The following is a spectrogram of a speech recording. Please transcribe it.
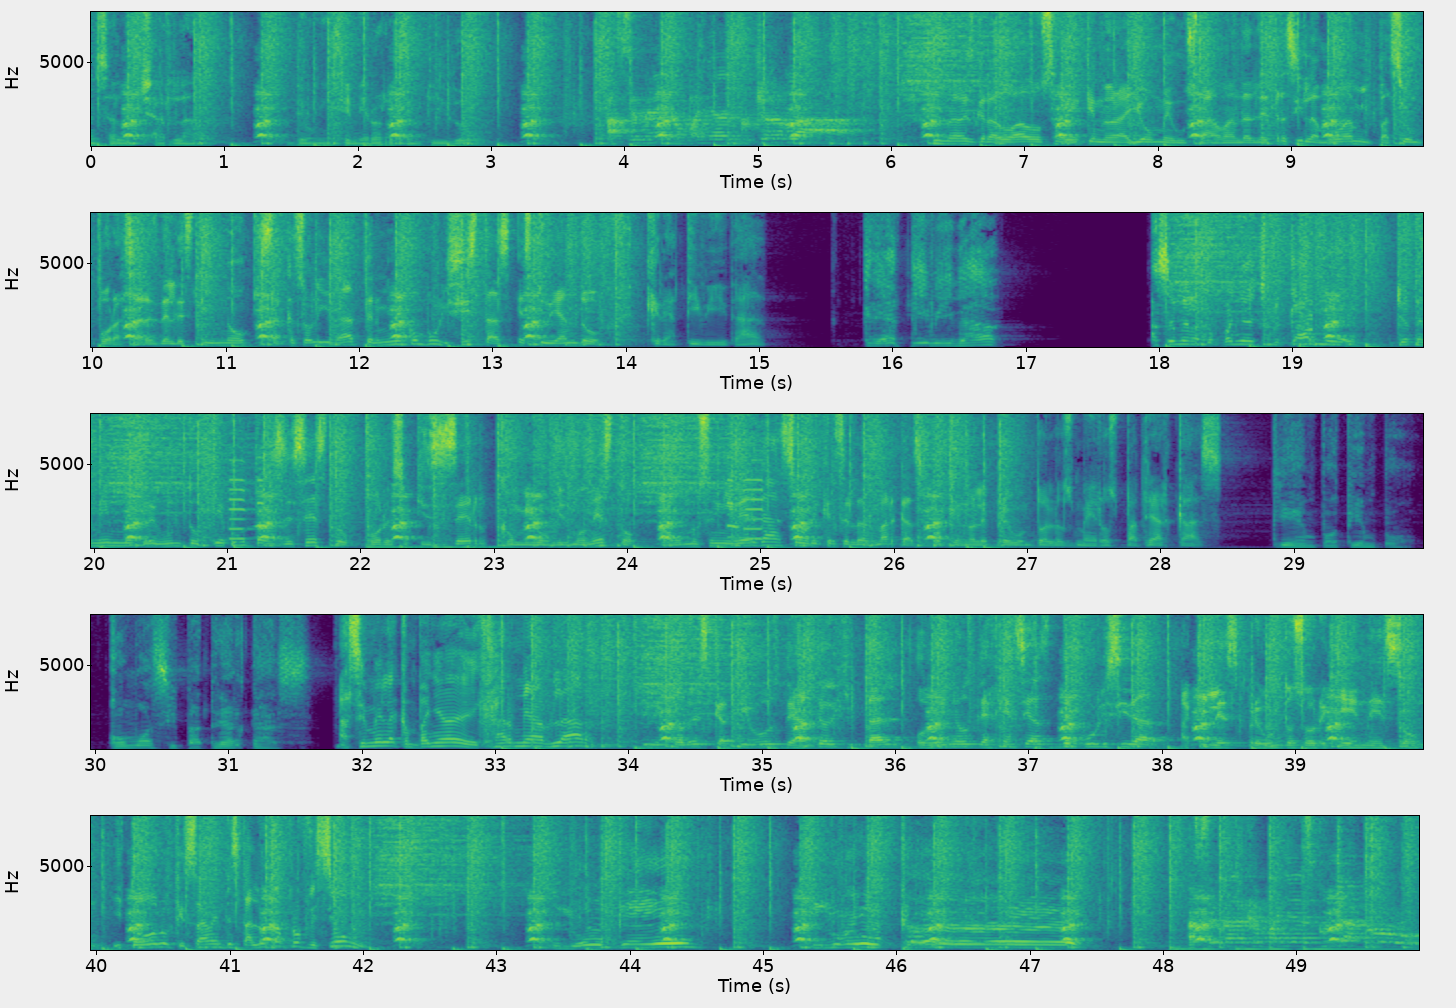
comienza la charla de un ingeniero arrepentido. Haceme la campaña de escucharla. Una vez graduado sabía que no era yo, me gustaban las letras y la moda, mi pasión por azares del destino, quizá casualidad, terminé con publicistas estudiando creatividad. ¿Creatividad? Haceme la campaña de explicarme. Yo también me pregunto qué putas es esto, por eso quise ser conmigo mismo honesto. Aún no sé ni verga sobre crecer las marcas, porque no le pregunto a los meros patriarcas. Tiempo, tiempo. ¿Cómo así patriarcas? Haceme la campaña de dejarme hablar. Directores creativos de arte digital o dueños de agencias de publicidad. Aquí les pregunto sobre quiénes son y todo lo que saben de esta loca profesión. ¿Y luego qué? ¿Y luego qué? Haceme la campaña de escucharlo.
